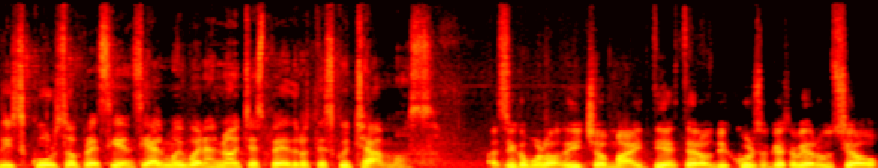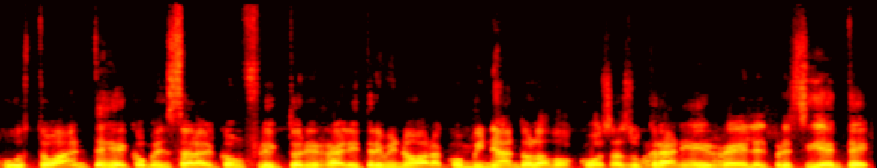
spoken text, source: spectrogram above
discurso presidencial. Muy buenas noches, Pedro, te escuchamos. Así como lo has dicho, Maite, este era un discurso que se había anunciado justo antes de comenzar el conflicto en Israel y terminó ahora combinando las dos cosas, Ucrania e Israel. El presidente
